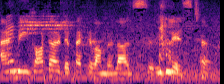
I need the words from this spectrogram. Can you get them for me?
And we got our defective umbrellas replaced.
